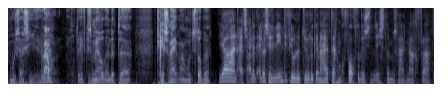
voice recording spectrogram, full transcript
Moussassi. Ja. Nou, ik moet even melden dat uh, Chris Wijman moet stoppen. Ja, en hij zei dat ergens in een interview natuurlijk. En hij heeft tegen hem gevochten, dus is het er waarschijnlijk naar gevraagd.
